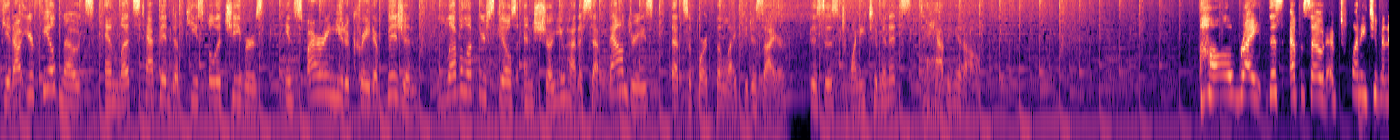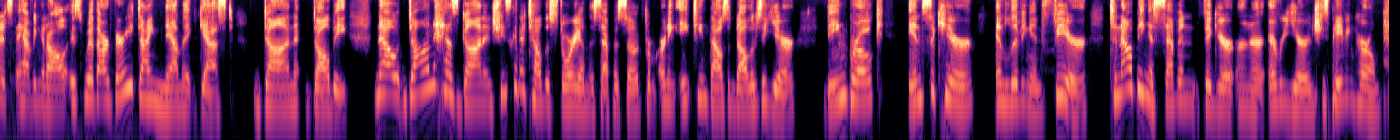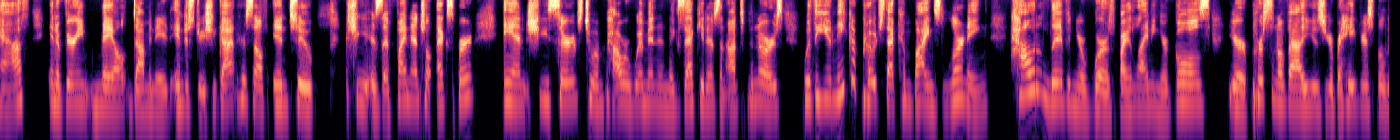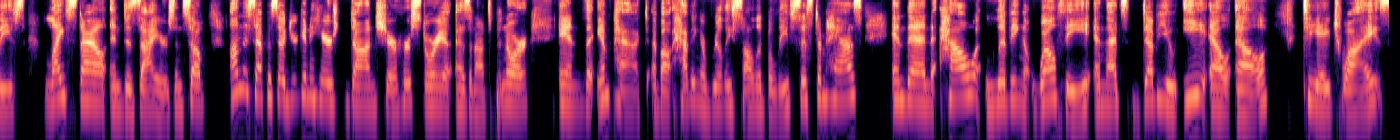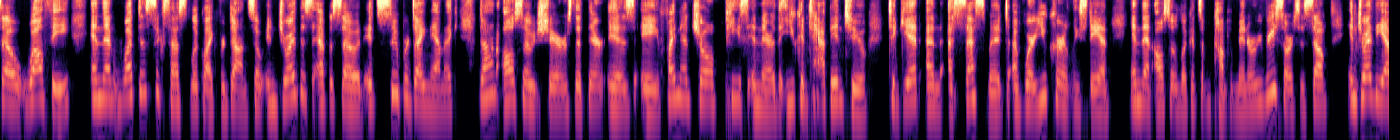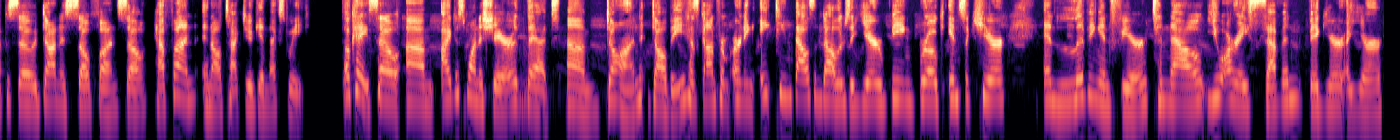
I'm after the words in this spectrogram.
Get out your field notes and let's tap into Peaceful Achievers, inspiring you to create a vision, level up your skills, and show you how to set boundaries that support the life you desire. This is 22 minutes to having it all. All right. This episode of 22 Minutes to Having It All is with our very dynamic guest, Dawn Dahlby. Now, Dawn has gone and she's going to tell the story on this episode from earning $18,000 a year, being broke, insecure, and living in fear to now being a seven figure earner every year. And she's paving her own path in a very male dominated industry. She got herself into, she is a financial expert and she serves to empower women and executives and entrepreneurs with a unique approach that combines learning how to live in your worth by aligning your goals, your personal values, your behaviors, beliefs, lifestyle, and desires. And so on this episode, you're going to hear Dawn share her story as an entrepreneur and the impact about having a really solid belief system has. And then how living wealthy, and that's W E L L T H Y. So wealthy. And then what does success look like for Dawn? So enjoy this episode. It's super dynamic. Dawn also shares that there is a financial piece in there that you can tap into to get an assessment of where you currently stand and then also look at some complimentary resources. So enjoy the episode. Dawn is so fun. So have fun and I'll talk to you again next week. Okay, so um, I just want to share that um, Dawn Dahlby has gone from earning $18,000 a year, being broke, insecure, and living in fear to now you are a seven figure a year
